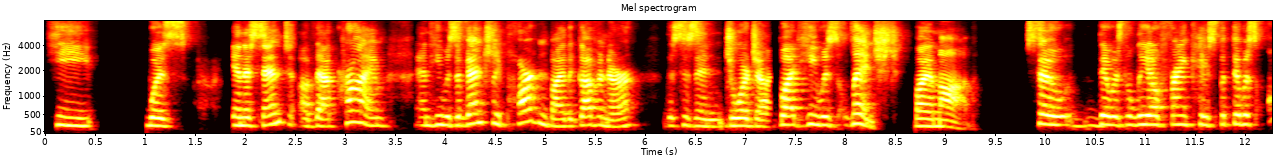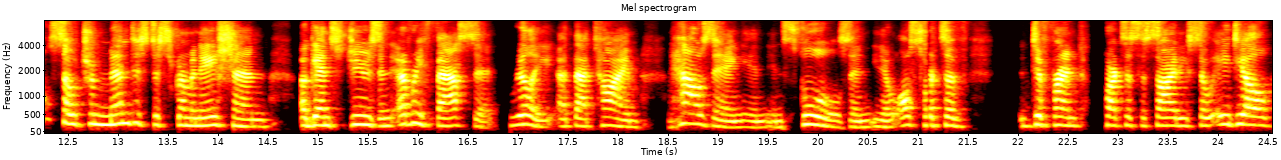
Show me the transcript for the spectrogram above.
He was innocent of that crime, and he was eventually pardoned by the governor. This is in Georgia, but he was lynched by a mob. So there was the Leo Frank case, but there was also tremendous discrimination against Jews in every facet, really, at that time, housing, in, in schools, and you know, all sorts of different parts of society. So ADL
